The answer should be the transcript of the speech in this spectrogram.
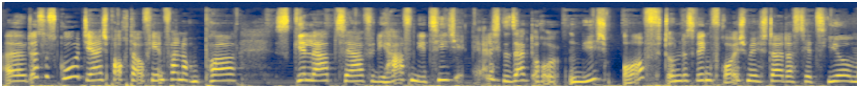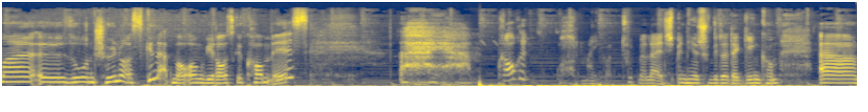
Äh, das ist gut, ja, ich brauche da auf jeden Fall noch ein paar Skill-Ups, ja, für die Hafen. Die ziehe ich ehrlich gesagt auch nicht oft und deswegen freue ich mich da, dass jetzt hier mal äh, so ein schöner Skill-Up mal irgendwie rausgekommen ist. Ah, ja, brauche ich... Oh mein Gott, tut mir leid, ich bin hier schon wieder dagegen gekommen. Äh,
